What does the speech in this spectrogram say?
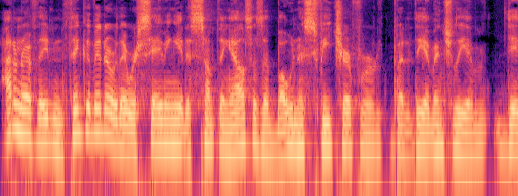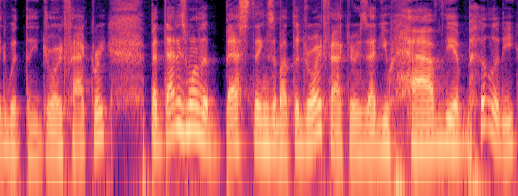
I don't know if they didn't think of it or they were saving it as something else as a bonus feature for what they eventually um, did with the Droid Factory. But that is one of the best things about the Droid Factory is that you have the ability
